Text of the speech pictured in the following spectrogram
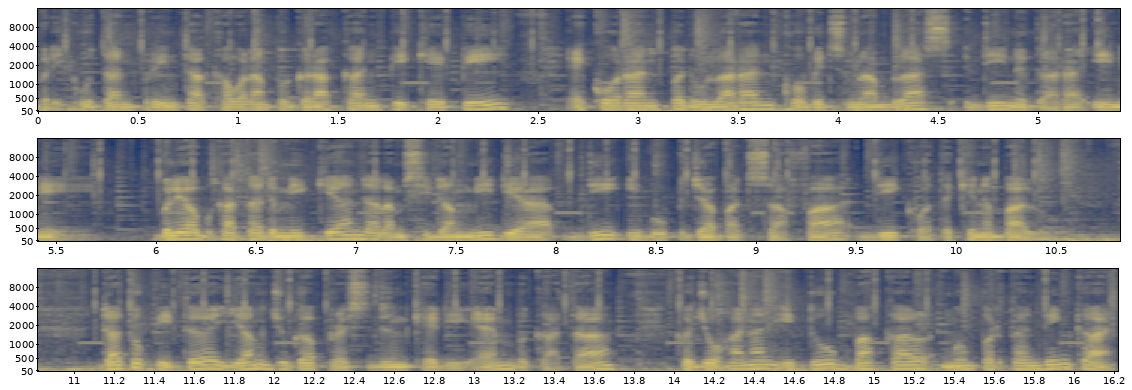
berikutan Perintah Kawalan Pergerakan PKP ekoran penularan COVID-19 di negara ini. Beliau berkata demikian dalam sidang media di Ibu Pejabat Safa di Kota Kinabalu. Datuk Peter yang juga Presiden KDM berkata kejohanan itu bakal mempertandingkan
